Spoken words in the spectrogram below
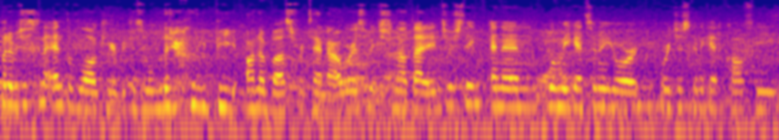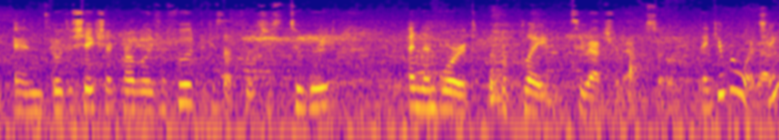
But I'm just gonna end the vlog here because we'll literally be on a bus for 10 hours, which is not that interesting. And then when we get to New York, we're just gonna get coffee and go to Shake Shack probably for food because that food's just too good and then board the plane to Amsterdam. So thank you for watching.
